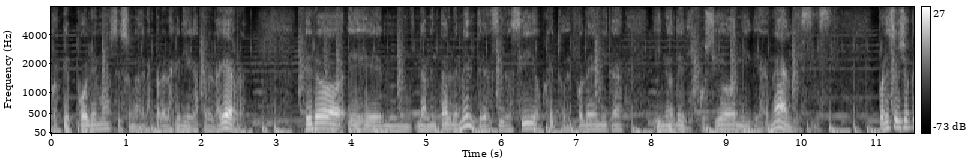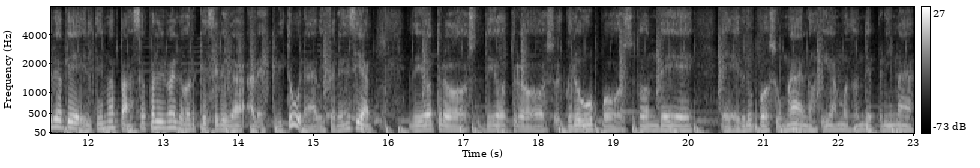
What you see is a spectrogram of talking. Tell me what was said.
porque polemos es una de las palabras griegas para la guerra. Pero em, lamentablemente ha sido así, objeto de polémica y no de discusión y de análisis. Por eso yo creo que el tema pasa por el valor que se le da a la escritura, a diferencia de otros, de otros grupos, donde, eh, grupos humanos, digamos, donde prima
